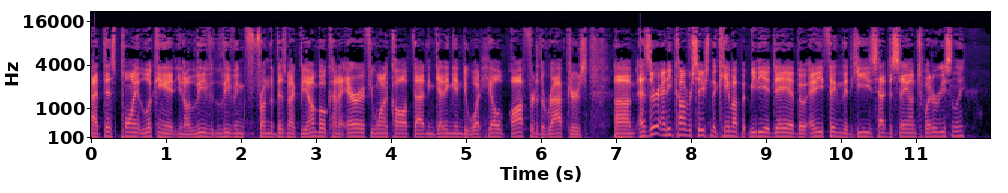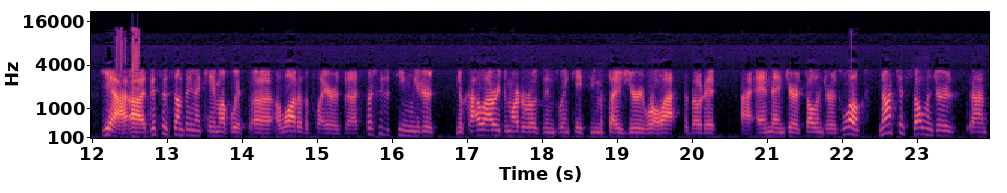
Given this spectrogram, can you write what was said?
At this point, looking at you know leave, leaving from the Bismack Biyombo kind of era, if you want to call it that, and getting into what he'll offer to the Raptors. Um, has there any conversation that came up at media day about anything that he's had to say on Twitter recently? Yeah, uh, this is something that came up with uh, a lot of the players, uh, especially the team leaders. You know, Kyle Lowry, DeMar DeRozan, Dwane Casey, Masai Ujiri were all asked about it, uh, and then Jared Sullinger as well. Not just Sullinger's um,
